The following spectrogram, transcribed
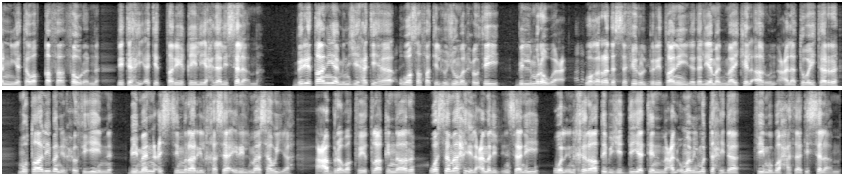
أن يتوقف فورا لتهيئة الطريق لإحلال السلام. بريطانيا من جهتها وصفت الهجوم الحوثي بالمروع. وغرد السفير البريطاني لدى اليمن مايكل آرون على تويتر مطالبا الحوثيين بمنع استمرار الخسائر المأساوية عبر وقف إطلاق النار والسماح للعمل الإنساني والانخراط بجدية مع الأمم المتحدة في مباحثات السلام.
